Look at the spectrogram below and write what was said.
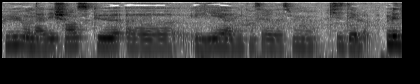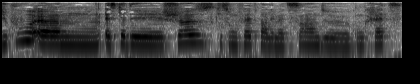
plus on a des chances que euh, il y ait une cancérisation qui se développe. Mais du coup, euh, est-ce qu'il y a des choses qui sont faites par les médecins de concrètes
